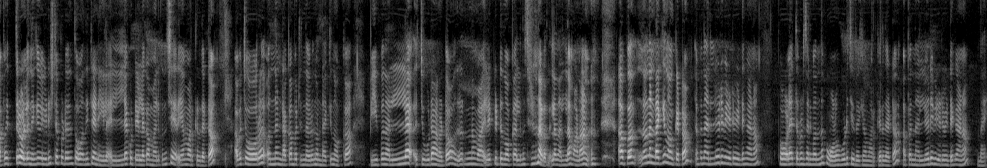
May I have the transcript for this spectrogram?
അപ്പോൾ ഇത്രേ ഉള്ളൂ. നിങ്ങൾക്ക് വീഡിയോ ഇഷ്ടപ്പെടുമെന്ന് തോന്നിയിട്ടുണ്ടെങ്കിൽ എല്ലാ കുട്ടികളിലൊക്കെ അമ്മമാർക്കൊന്ന് ഷെയർ ചെയ്യാൻ മറക്കരുത് കേട്ടോ. അപ്പോൾ ചോറ് ഒന്ന് ഉണ്ടാക്കാൻ പറ്റുന്നവരൊന്ന് ഉണ്ടാക്കി നോക്കുക. ബീഫ് നല്ല ചൂടാണ് കേട്ടോ. അത് വായിലേക്ക് ഇട്ട് നോക്കാമെന്ന് വെച്ചിട്ട് നടന്നില്ല. നല്ല മണമാണ് അപ്പം ഒന്ന് ഉണ്ടാക്കി നോക്കട്ടോ അപ്പോൾ നല്ലൊരു വീഡിയോ വീണ്ടും കാണാം. ഫോളോ എത്ര ഫ്രണ്ട്സ് ഒന്ന് ഫോളോ കൂടി ചെയ്ത് വയ്ക്കാൻ മറക്കരുത് കേട്ടോ. അപ്പം നല്ലൊരു വീഡിയോ വീണ്ടും കാണാം. ബൈ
